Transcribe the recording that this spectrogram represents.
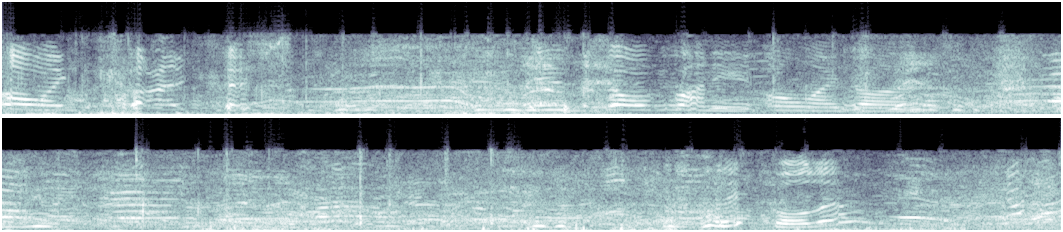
oh my god, This is so funny. Oh my god. they this him.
